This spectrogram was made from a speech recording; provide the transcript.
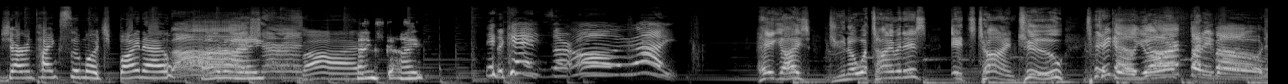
Sharon, thanks so much. Bye now. Bye, Sharon. Bye. Thanks, guys. The kids are all right. Hey guys, do you know what time it is? It's time to tickle your funny bone.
